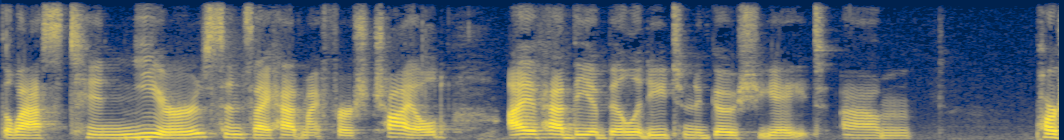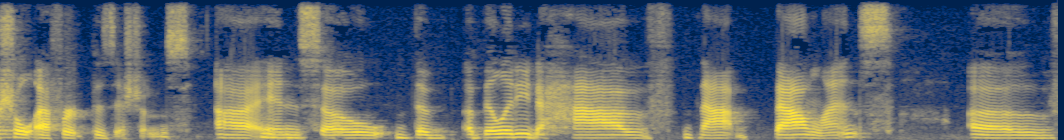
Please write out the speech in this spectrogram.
the last 10 years since I had my first child, I have had the ability to negotiate um, partial effort positions. Uh, mm-hmm. And so the ability to have that balance of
